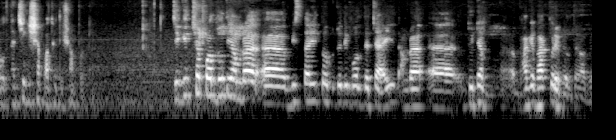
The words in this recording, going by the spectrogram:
বলতেন চিকিৎসা পদ্ধতি সম্পর্কে। চিকিৎসা পদ্ধতি আমরা বিস্তারিত যদি বলতে চাই আমরা দুইটা ভাগে ভাগ করে ফেলতে হবে।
